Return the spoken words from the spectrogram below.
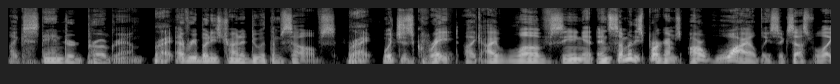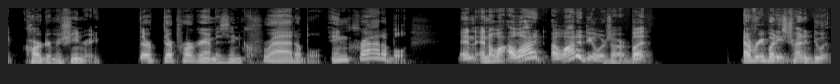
like standard program. right Everybody's trying to do it themselves, right which is great. Like I love seeing it. And some of these programs are wildly successful, like Carter Machinery. Their their program is incredible, incredible. And and a lot a lot of, a lot of dealers are, but everybody's trying to do it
